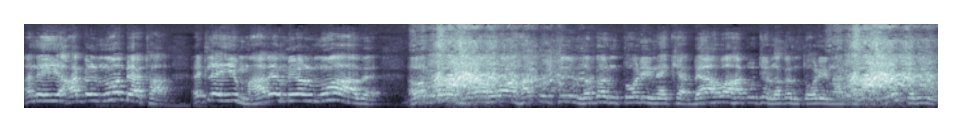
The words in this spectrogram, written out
અને એ આગળ ન બેઠા, એટલે એ મારે મેળ ન આવે. હવે બોલો, બેહવા હાટુથી લગન તોડી નાખ્યા, બેહવા હાથુથી લગન તોડી નાખ્યા. શું કરવું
